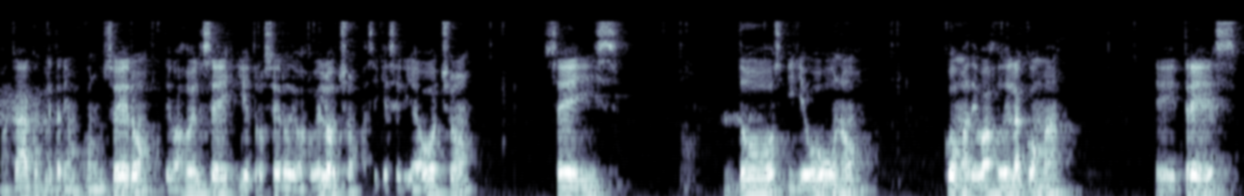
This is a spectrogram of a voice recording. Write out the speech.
acá completaríamos con un 0 debajo del 6 y otro 0 debajo del 8, así que sería 8, 6, 2 y llevo 1, coma debajo de la coma, 3 eh,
